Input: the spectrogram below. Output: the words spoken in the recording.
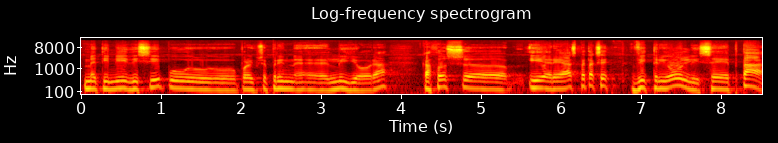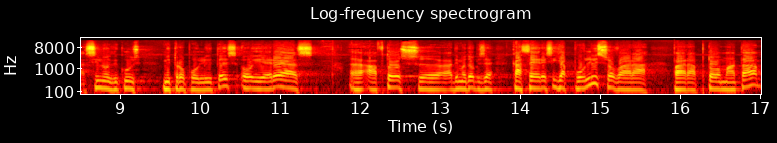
με την είδηση που προέκυψε πριν ε, λίγη ώρα καθώς ε, η ιερέας πέταξε βιτριόλι σε 7 συνοδικούς Μητροπολίτες. Ο ιερέας ε, αυτός ε, αντιμετώπιζε καθαίρεση για πολύ σοβαρά παραπτώματα.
